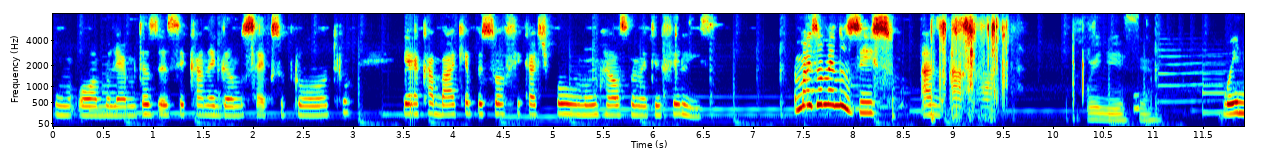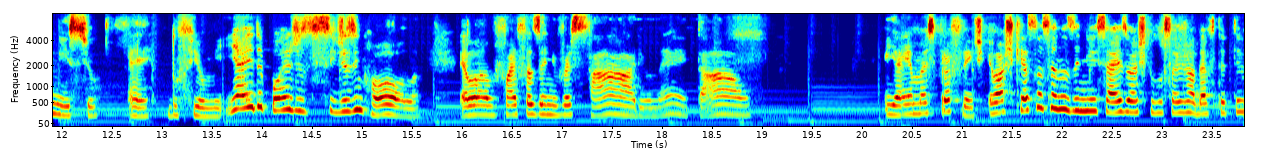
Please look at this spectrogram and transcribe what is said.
ou a mulher muitas vezes ficar negando sexo pro outro e acabar que a pessoa fica, tipo, num relacionamento infeliz. É mais ou menos isso. A, a, a... O início o início é do filme. E aí depois se desenrola. Ela vai fazer aniversário, né, e tal. E aí é mais pra frente. Eu acho que essas cenas iniciais, eu acho que você já deve ter, ter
